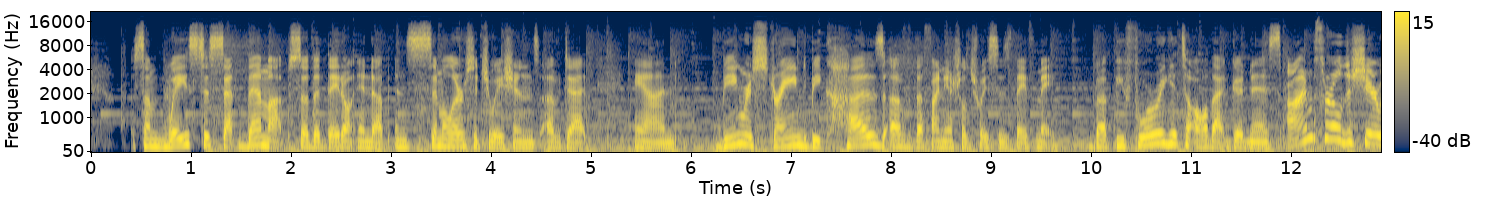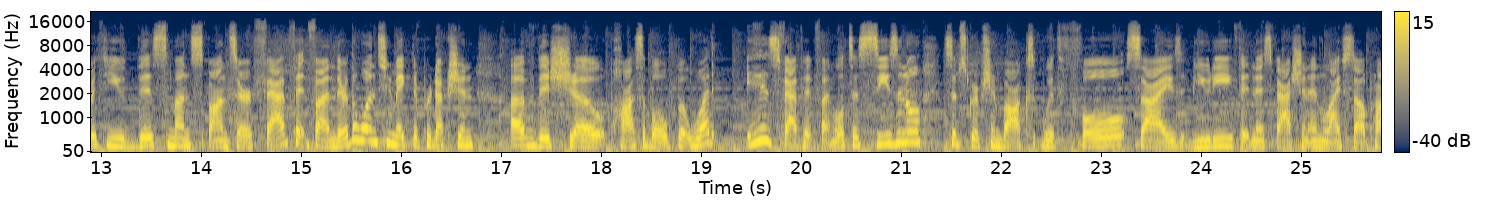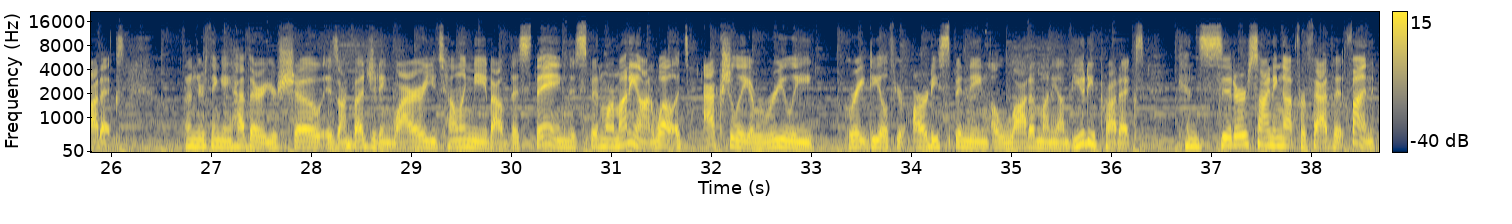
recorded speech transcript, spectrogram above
Some ways to set them up so that they don't end up in similar situations of debt and being restrained because of the financial choices they've made. But before we get to all that goodness, I'm thrilled to share with you this month's sponsor, FabFitFun. They're the ones who make the production of this show possible. But what is FabFitFun? Well, it's a seasonal subscription box with full size beauty, fitness, fashion, and lifestyle products. And you're thinking, Heather, your show is on budgeting. Why are you telling me about this thing to spend more money on? Well, it's actually a really great deal. If you're already spending a lot of money on beauty products, consider signing up for FabFitFun.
